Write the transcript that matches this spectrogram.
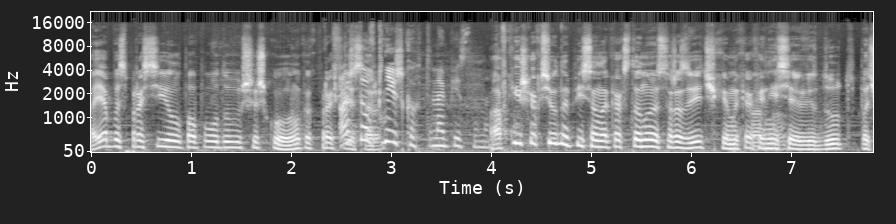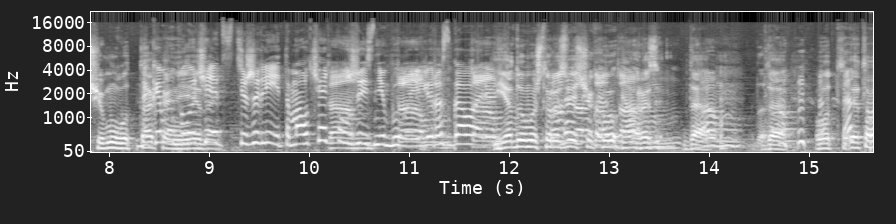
А я бы спросил по поводу высшей школы, ну, как А профессор. что в книжках-то написано? А в книжках все написано, как становятся разведчиками, как они себя ведут, почему вот Так так ему, они... получается, тяжелее-то молчать Там, полжизни было там, или разговаривать? Я думаю, что разведчику... Там, раз- Да, там, да. Вот это,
